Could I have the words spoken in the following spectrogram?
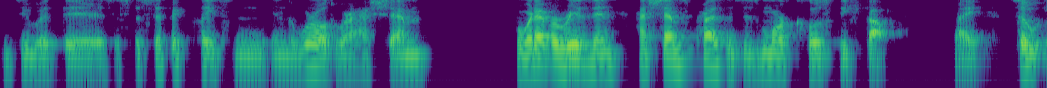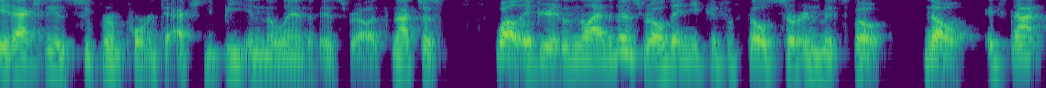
to do with there is a specific place in, in the world where Hashem, for whatever reason, Hashem's presence is more closely felt, right? So it actually is super important to actually be in the land of Israel. It's not just, well, if you're in the land of Israel, then you can fulfill certain mitzvot. No, it's not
